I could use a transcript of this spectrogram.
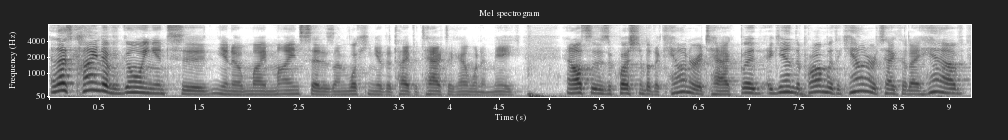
And that's kind of going into you know my mindset as I'm looking at the type of tactic I want to make. And also, there's a question about the counterattack. But again, the problem with the counterattack that I have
